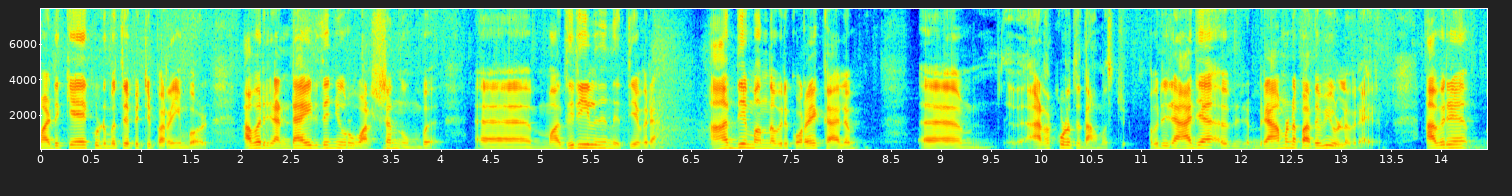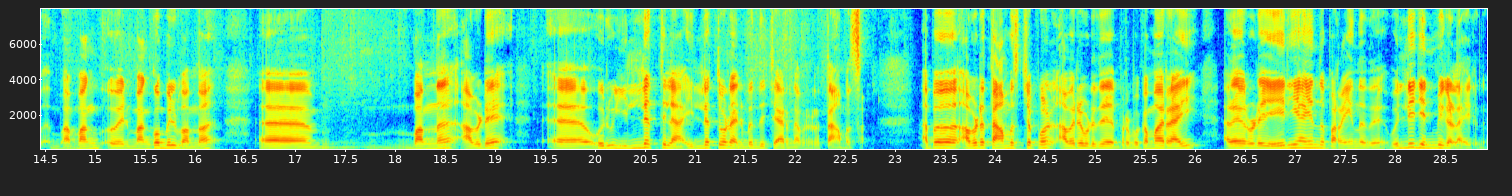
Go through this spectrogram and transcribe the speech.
മടുക്കേ കുടുംബത്തെ പറ്റി പറയുമ്പോൾ അവർ രണ്ടായിരത്തഞ്ഞൂറ് വർഷം മുമ്പ് മധുരയിൽ നിന്ന് എത്തിയവരാണ് ആദ്യം വന്നവർ കുറേ കാലം അടക്കുളത്ത് താമസിച്ചു. അവർ രാജ ബ്രാഹ്മണ പദവിയുള്ളവരായിരുന്നു. അവർ മങ്കൊമ്പിൽ വന്ന് വന്ന് അവിടെ ഒരു ഇല്ലത്തിലാണ് ഇല്ലത്തോടനുബന്ധിച്ചായിരുന്നു അവരുടെ താമസം. അപ്പോൾ അവിടെ താമസിച്ചപ്പോൾ അവരവിടുത്തെ പ്രഭുക്കന്മാരായി. അതായത് അവരുടെ ഏരിയ എന്ന് പറയുന്നത് വലിയ ജന്മികളായിരുന്നു.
